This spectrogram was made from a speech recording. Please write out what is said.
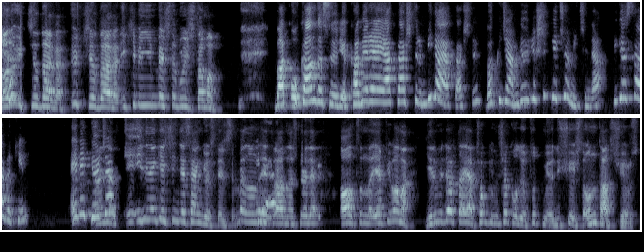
Bana 3 yıl daha ver. 3 yıl daha ver. 2025'te bu iş tamam. Bak Okan da söylüyor. Kameraya yaklaştırın. Bir daha yaklaştırın. Bakacağım diyor. Işık geçiyor mu içinden? Bir göster bakayım. Evet göreceğim. Öyle, eline geçince sen gösterirsin. Ben onun Evet. etrafına şöyle altında yapayım ama 24 ayar çok yumuşak oluyor, tutmuyor, düşüyor işte onu tartışıyoruz.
